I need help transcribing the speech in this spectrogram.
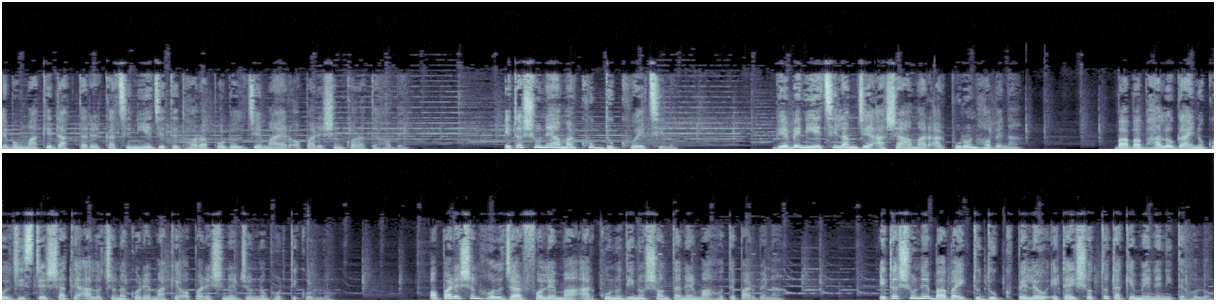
এবং মাকে ডাক্তারের কাছে নিয়ে যেতে ধরা পড়ল যে মায়ের অপারেশন করাতে হবে। এটা শুনে আমার খুব দুঃখ হয়েছিল। ভেবে নিয়েছিলাম যে আশা আমার আর পূরণ হবে না। বাবা ভালো গাইনোকোলজিস্টের সাথে আলোচনা করে মাকে অপারেশনের জন্য ভর্তি করল। অপারেশন হল যার ফলে মা আর কোনোদিনও সন্তানের মা হতে পারবে না। এটা শুনে বাবা একটু দুঃখ পেলেও এটাই সত্যটাকে মেনে নিতে হলো।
